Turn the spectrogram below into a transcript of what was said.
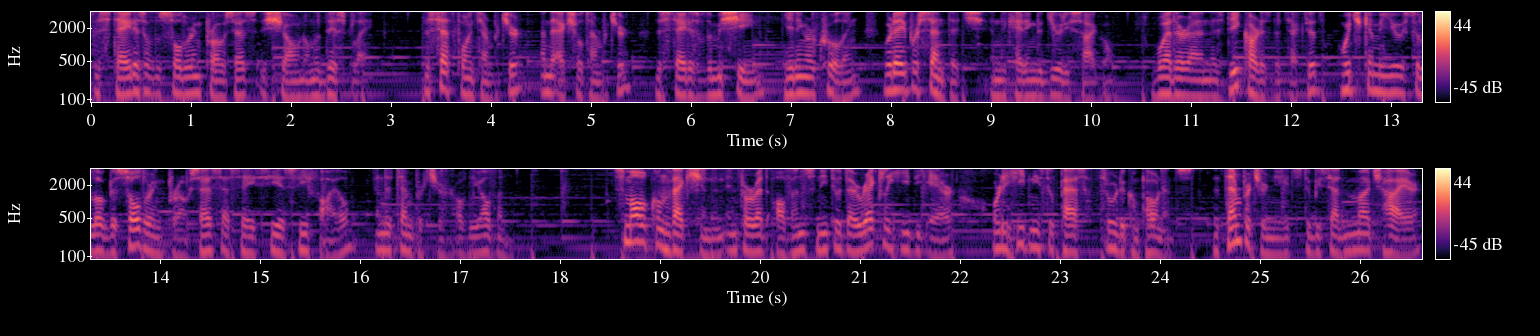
The status of the soldering process is shown on the display. The set point temperature and the actual temperature, the status of the machine, heating or cooling, with a percentage indicating the duty cycle. Whether an SD card is detected, which can be used to log the soldering process as a CSV file, and the temperature of the oven. Small convection and infrared ovens need to directly heat the air or the heat needs to pass through the components. The temperature needs to be set much higher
